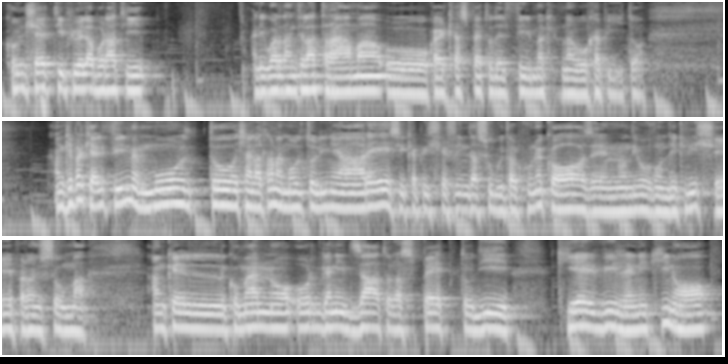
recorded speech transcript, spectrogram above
concetti più elaborati riguardanti la trama o qualche aspetto del film che non avevo capito. Anche perché il film è molto, cioè la trama è molto lineare, si capisce fin da subito alcune cose, non dico con dei cliché, però insomma anche il, come hanno organizzato l'aspetto di chi è il villain e chi no,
